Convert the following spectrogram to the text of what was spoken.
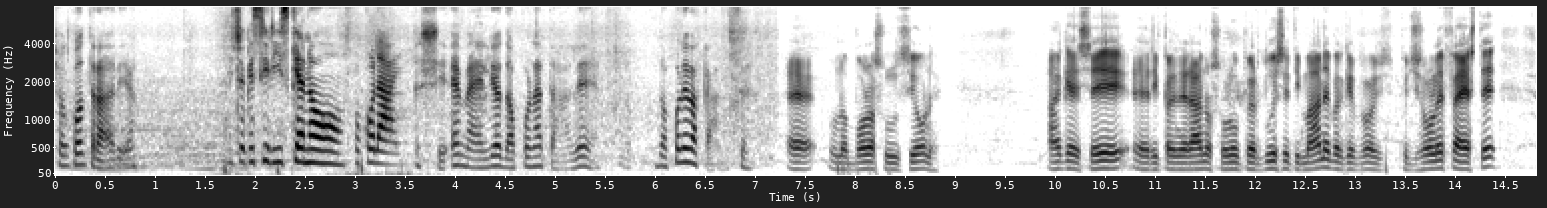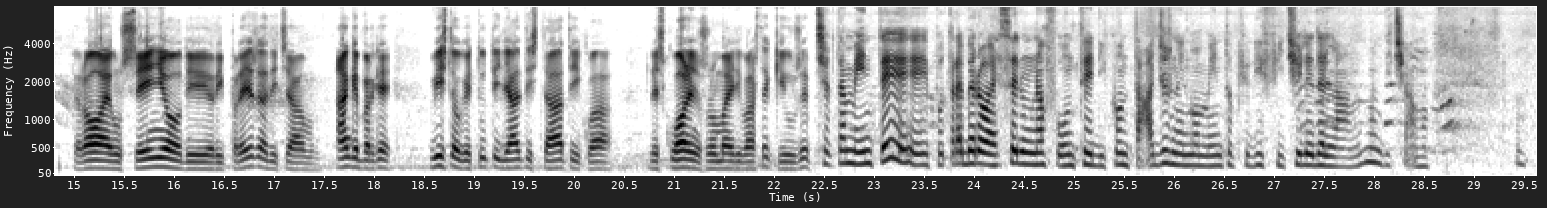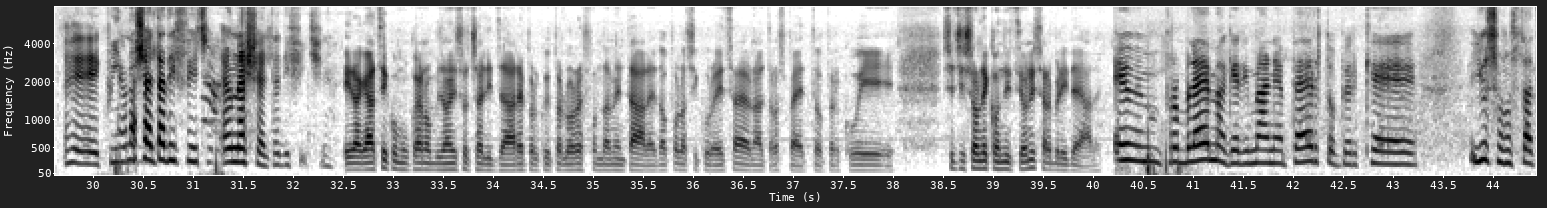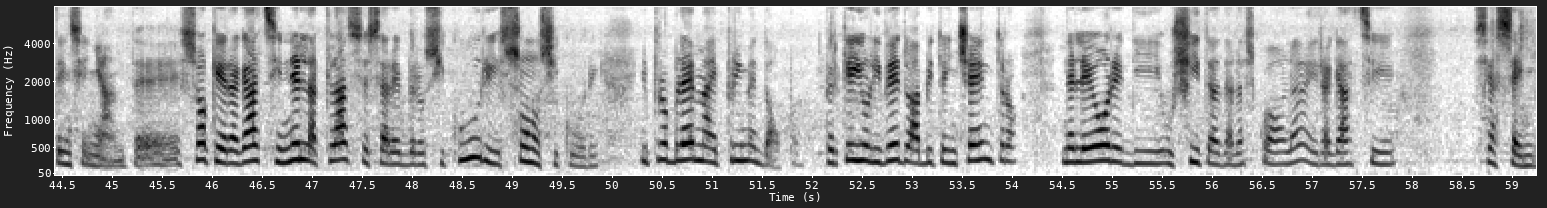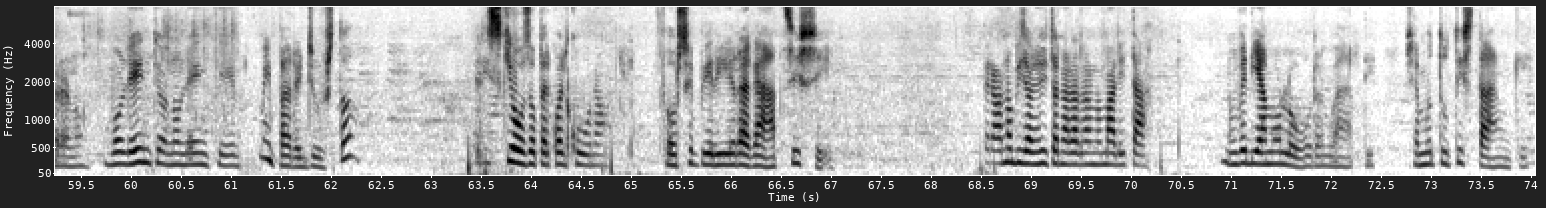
sono contraria. Dice che si rischiano focolai. Eh Sì, è meglio dopo Natale, dopo le vacanze. È una buona soluzione, anche se eh, riprenderanno solo per due settimane perché poi, poi ci sono le feste, però è un segno di ripresa, diciamo, anche perché visto che tutti gli altri stati qua le scuole non sono mai rimaste chiuse. Certamente potrebbero essere una fonte di contagio nel momento più difficile dell'anno, diciamo. E quindi è una scelta difficile. È una scelta difficile. I ragazzi comunque hanno bisogno di socializzare, per cui per loro è fondamentale. Dopo la sicurezza è un altro aspetto, per cui se ci sono le condizioni sarebbe l'ideale. È un problema che rimane aperto perché io sono stata insegnante, so che i ragazzi nella classe sarebbero sicuri, sono sicuri. Il problema è prima e dopo, perché io li vedo, abito in centro, nelle ore di uscita dalla scuola i ragazzi si assembrano, volenti o nolenti. Mi pare giusto. Rischioso per qualcuno? Forse per i ragazzi sì. Però hanno bisogno di tornare alla normalità. Non vediamo l'ora, guardi. Siamo tutti stanchi.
